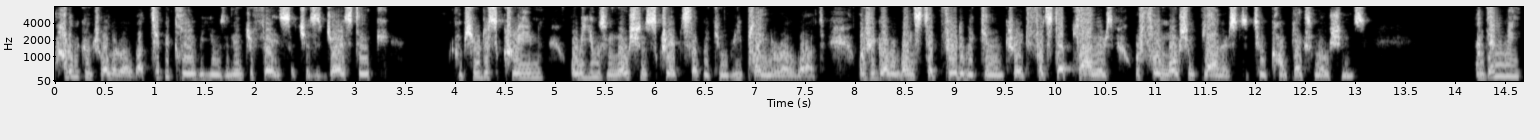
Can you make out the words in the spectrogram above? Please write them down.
how do we control the robot? Typically, we use an interface such as a joystick, computer screen, or we use motion scripts that we can replay in the robot. Or if we go one step further, we can create footstep planners or full motion planners to do complex motions. And then we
